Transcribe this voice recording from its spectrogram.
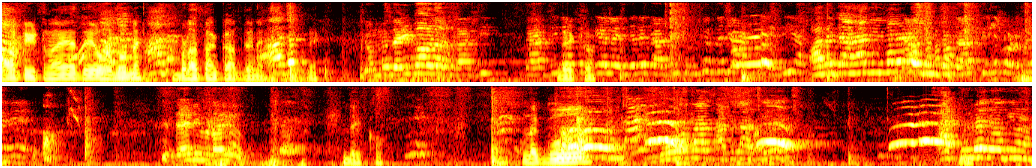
ਆ ਟੀਟਣਾ ਇਹ ਤੇ ਉਹ ਦੋਨੇ ਬੜਾ ਤੰਗ ਕਰਦੇ ਨੇ। ਦੇਖੋ ਕੇ ਲੈਂਦੇ ਨੇ ਦਾਦੀ ਟਿਊਸ਼ਨ ਤੇ ਜਾਣ ਚਾਹੀਦੀ ਆ ਆਵੇ ਜਾਣਾ ਨਹੀਂ ਮੇਰੇ ਕੋਲ ਤਾਂ ਦਾਦੀ ਨੇ ਪੜਦੇ ਨੇ ਡੈਡੀ ਬਣਾਇਓ। ਦੇਖੋ। ਲੱਗੂ। ਦੋ ਮਾਰ ਛੱਡ ਲਾ ਕੇ। ਆ ਚੂੜੇ ਜੋਗੀ ਹੁਣ?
